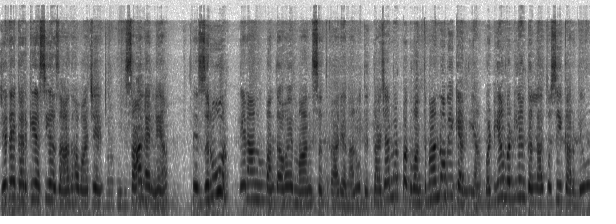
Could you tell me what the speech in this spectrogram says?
ਜਿਹਦੇ ਕਰਕੇ ਅਸੀਂ ਆਜ਼ਾਦ ਹਵਾ 'ਚ ਸਾਹ ਲੈਂਦੇ ਆ ਤੇ ਜ਼ਰੂਰ ਇਹਨਾਂ ਨੂੰ ਬੰਦਾ ਹੋਏ ਮਾਨ ਸਤਿਕਾਰ ਇਹਨਾਂ ਨੂੰ ਦਿੱਤਾ ਜਾ ਮੈਂ ਭਗਵੰਤ ਮਾਨ ਨੂੰ ਵੀ ਕਹਿੰਦੀ ਆ ਵੱਡੀਆਂ ਵੱਡੀਆਂ ਗੱਲਾਂ ਤੁਸੀਂ ਕਰਦੇ ਹੋ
